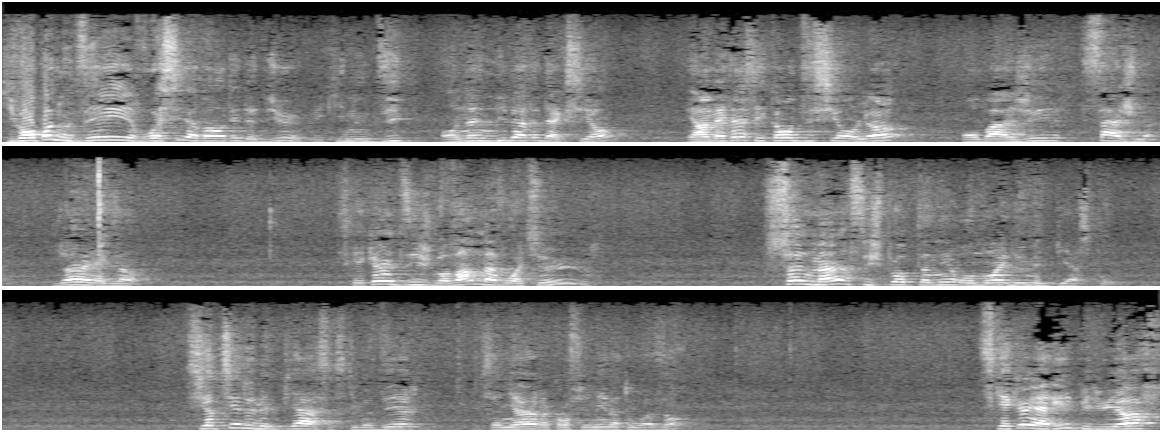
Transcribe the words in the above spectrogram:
qui ne vont pas nous dire voici la volonté de Dieu, mais qui nous dit on a une liberté d'action, et en mettant ces conditions-là, on va agir sagement. Je donne un exemple. Si quelqu'un dit je vais vendre ma voiture, seulement si je peux obtenir au moins 2000 pièces pour. S'il obtient 2000 pièces, est-ce qu'il va dire Seigneur a confirmé ma toison? Si quelqu'un arrive et lui offre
